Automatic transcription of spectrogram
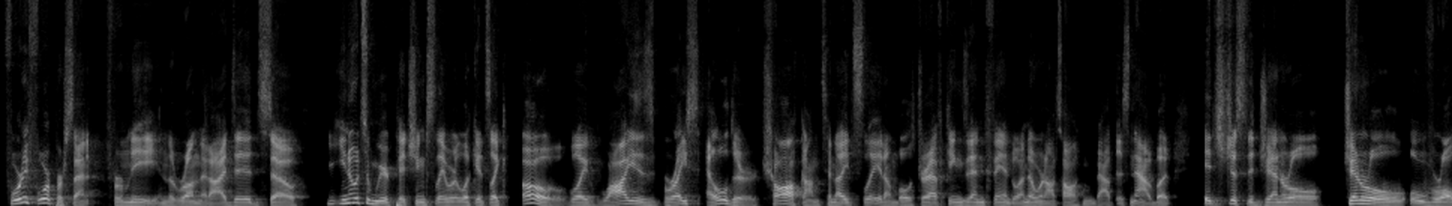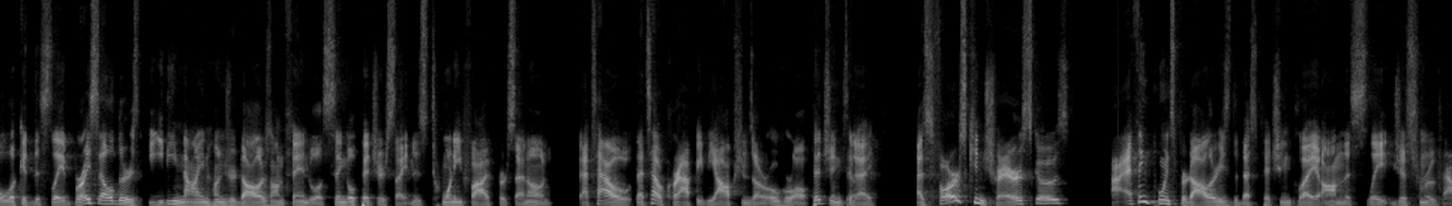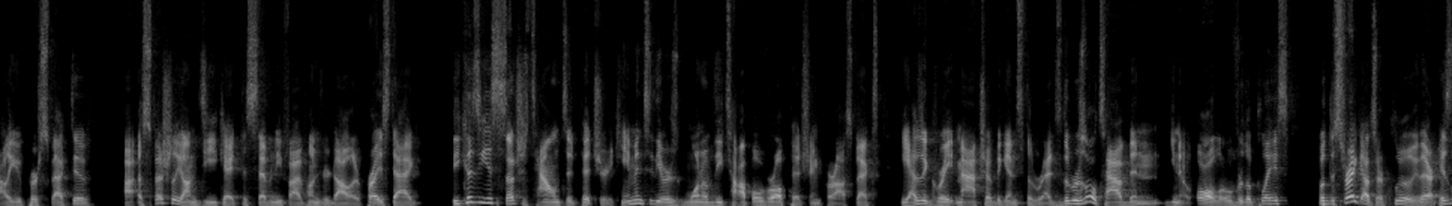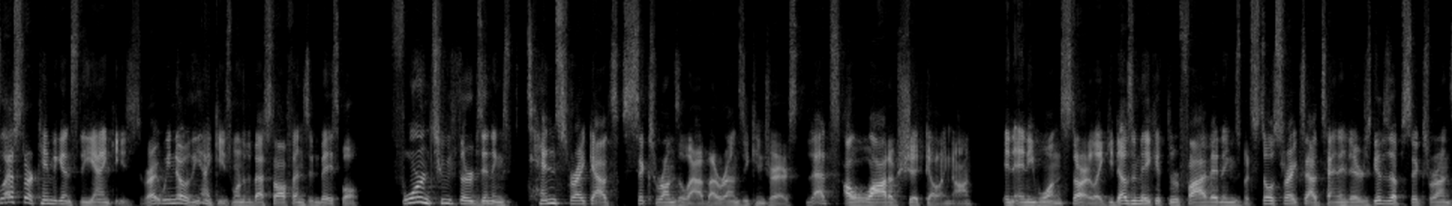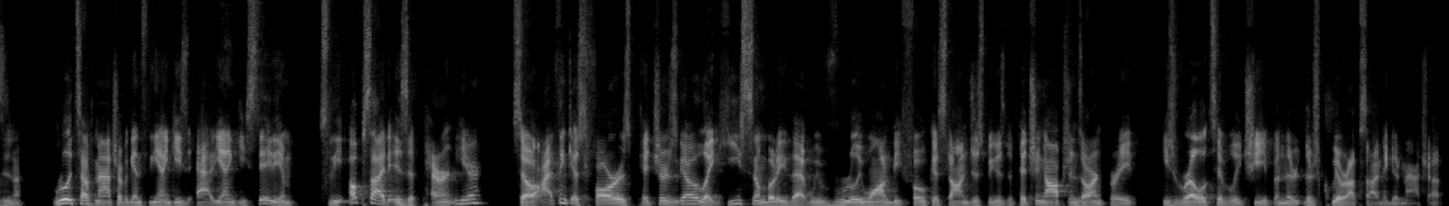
44% for me in the run that I did. So, you know, it's a weird pitching slate where look, it's like, oh, like, why is Bryce Elder chalk on tonight's slate on both DraftKings and FanDuel? I know we're not talking about this now, but it's just the general general overall look at the slate. Bryce Elder is $8,900 on FanDuel, a single pitcher site, and is 25% owned. That's how that's how crappy the options are overall pitching today. As far as Contreras goes, I think points per dollar, he's the best pitching play on the slate just from a value perspective, uh, especially on DK at the $7,500 price tag, because he is such a talented pitcher. He came into the year as one of the top overall pitching prospects. He has a great matchup against the Reds. The results have been, you know, all over the place, but the strikeouts are clearly there. His last start came against the Yankees, right? We know the Yankees, one of the best offense in baseball. Four and two thirds innings, 10 strikeouts, six runs allowed by Roansy Contreras. That's a lot of shit going on in any one start. Like he doesn't make it through five innings, but still strikes out 10 hitters, gives up six runs in a really tough matchup against the Yankees at Yankee Stadium. So the upside is apparent here. So I think as far as pitchers go, like he's somebody that we really want to be focused on just because the pitching options aren't great. He's relatively cheap and there, there's clear upside in a good matchup.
